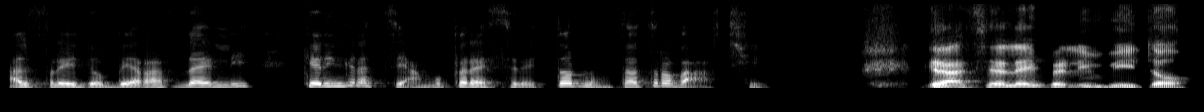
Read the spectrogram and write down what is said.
Alfredo Berardelli, che ringraziamo per essere tornato a trovarci. Grazie a lei per l'invito.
